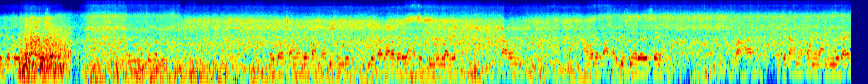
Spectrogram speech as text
এইটা তৈরি করা হয়েছে। এইটা হচ্ছে আমাদের বাসার পিছন যেটা বরাবরই আমাকে সুন্দর লাগে। কারণ আমাদের বাসার পিছনে রয়েছে পাহাড়, যেটা আমাকে অনেক আনন্দ দেয়।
